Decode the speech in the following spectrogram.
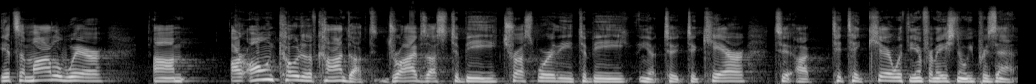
It's a model where um, our own code of conduct drives us to be trustworthy, to be, you know, to, to care, to, uh, to take care with the information that we present.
